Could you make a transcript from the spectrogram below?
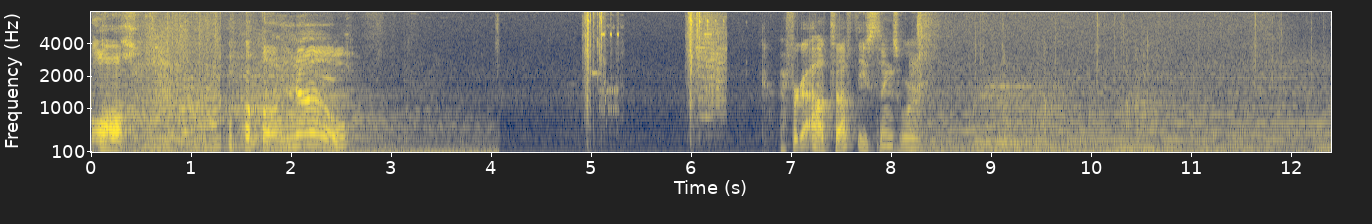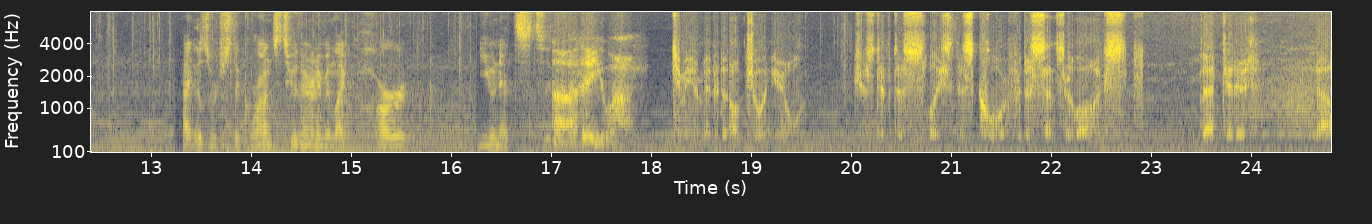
Oh. Oh no. I forgot how tough these things were. I think those were just the grunts too. They aren't even like hard units. To... Ah, there you are. Give me a minute and I'll join you. Just have to slice this core for the sensor logs. That did it. Now,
